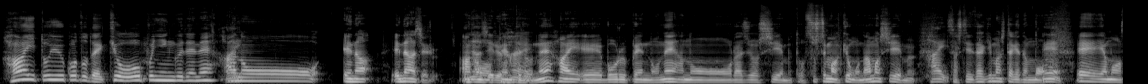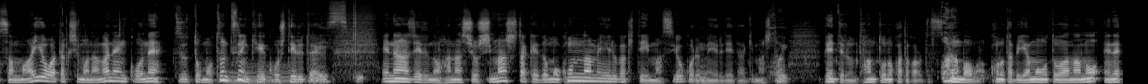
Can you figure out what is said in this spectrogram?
はいということで今日オープニングでね、はい。あのーエナエナージェルあのペンテルね、はい。えーボールペンのね、あのーラジオ CM とそしてまあ今日も生 CM はい。させていただきましたけども、ええ。ー山本さんも愛用私も長年こうねずっともう常に傾向しているというエナージェルの話をしましたけどもこんなメールが来ていますよ。これメールでいただきました、はい。ペンテルの担当の方からです。こんばんは。この度山本アナの、えーね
